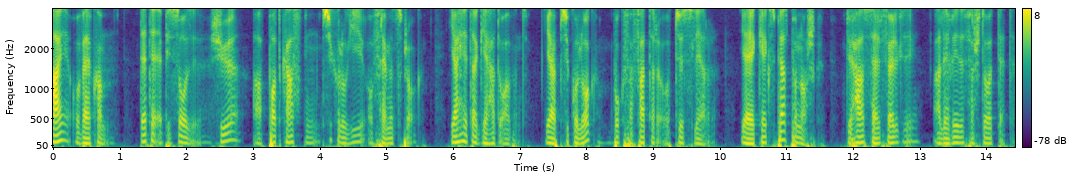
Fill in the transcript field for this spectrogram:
Hei og velkommen. Dette er episode 20 av podkasten Psykologi og fremmedspråk. Jeg heter Gerhard Aabent. Jeg er psykolog, bokforfatter og tysklærer. Jeg er ikke ekspert på norsk. Du har selvfølgelig allerede forstått dette.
